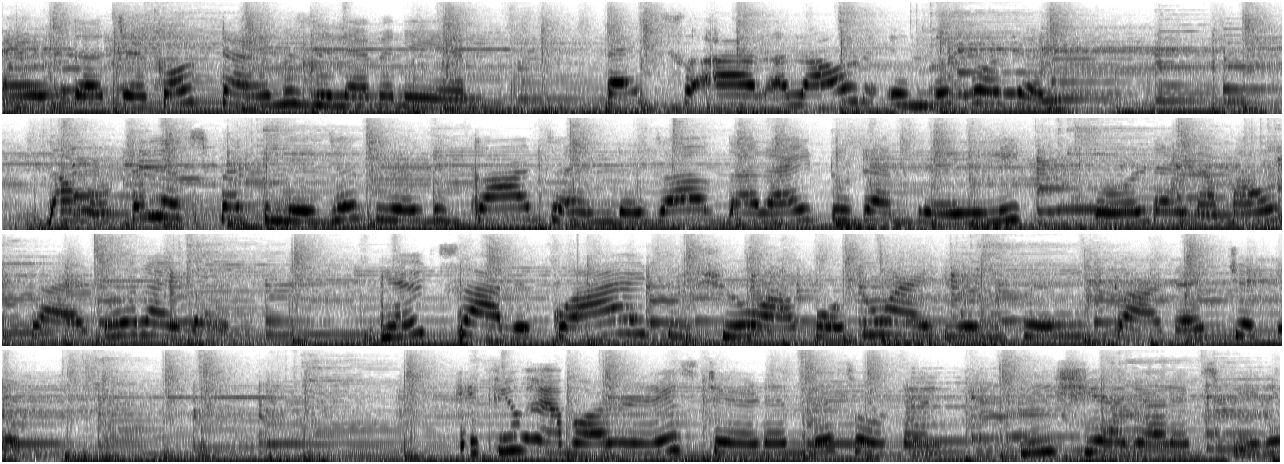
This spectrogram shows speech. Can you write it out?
and the checkout time is 11 am. Pets are allowed in this hotel. The hotel accepts major credit cards and reserves the right to temporarily hold an amount prior to arrival. Guests are required to show a photo ID and credit card at check-in. If you have already stayed in this hotel, please share your experience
